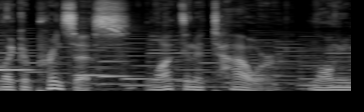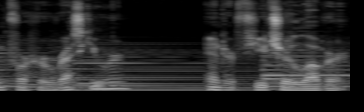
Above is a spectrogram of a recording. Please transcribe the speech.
like a princess locked in a tower longing for her rescuer and her future lover.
